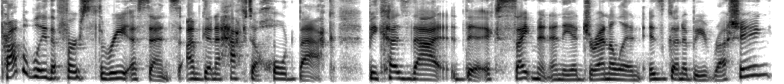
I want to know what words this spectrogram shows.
probably the first three ascents I'm going to have to hold back because that the excitement and the adrenaline is going to be rushing.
